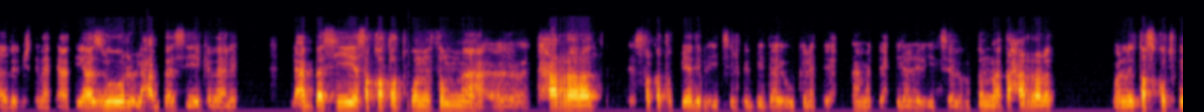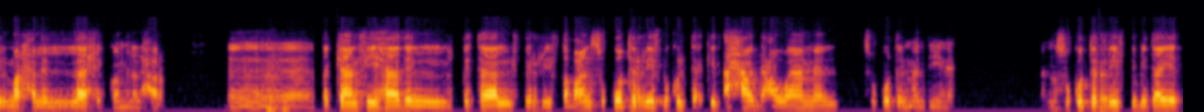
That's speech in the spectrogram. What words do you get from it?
هذه الاشتباكات يازور العباسية كذلك. العباسية سقطت ومن ثم آه، تحررت سقطت بيد الإيتسل في البداية أوكلت مهمة احتلال الإيتسل ومن ثم تحررت واللي تسقط في المرحلة اللاحقة من الحرب. آه، فكان في هذا القتال في الريف. طبعا سقوط الريف بكل تأكيد أحد عوامل سقوط المدينة. لأن سقوط الريف في بداية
